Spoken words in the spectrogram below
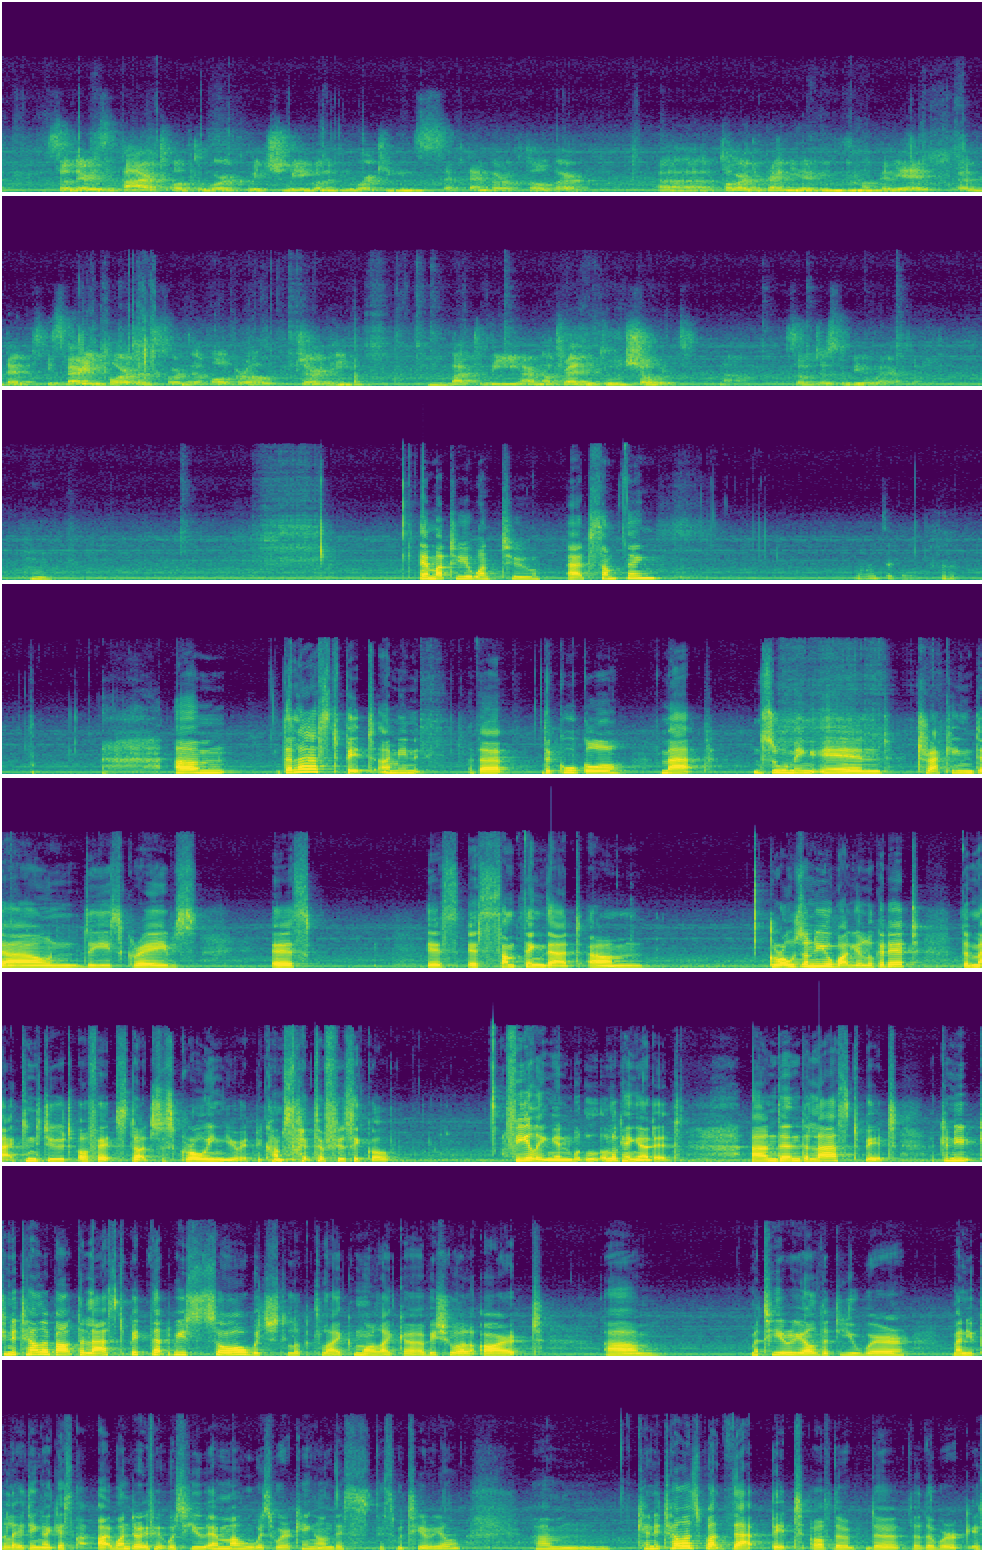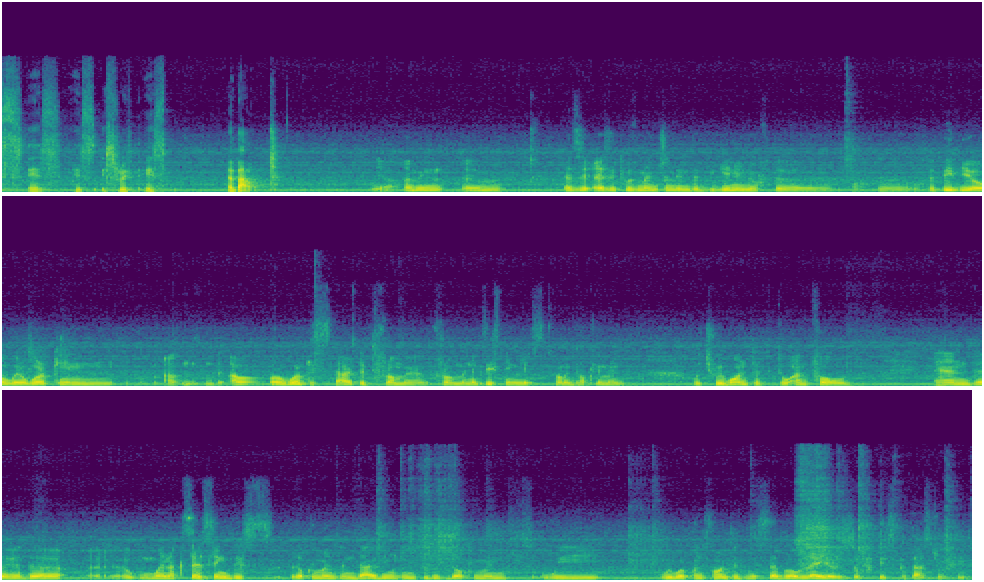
so there is a part of the work which we're going to be working in September, October, uh, toward the premiere in, in Montpellier. Uh, that is very important for the overall journey, mm. but we are not ready to show it now. So just to be aware of that. Hmm. Emma, do you want to add something? No, it's okay. um, the last bit, I mean, the the Google map, zooming in, tracking down these graves, is is is something that um, grows on you while you look at it. The magnitude of it starts just growing you. It becomes like the physical feeling in looking at it. And then the last bit, can you can you tell about the last bit that we saw, which looked like more like a visual art um, material that you were manipulating? I guess I, I, wonder if it was you, Emma, who was working on this this material. Um, can you tell us what that bit of the the, the, the work is is is is, is about? Yeah, I mean. Um, as as it was mentioned in the beginning of the of the, of the video, we're working. Uh, our, our, work is started from a, from an existing list, from a document, which we wanted to unfold. And uh, the uh, when accessing this document and diving into this document, we we were confronted with several layers of this catastrophe,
